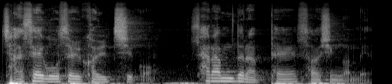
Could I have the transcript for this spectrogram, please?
자색 옷을 걸치고 사람들 앞에 서신 겁니다.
